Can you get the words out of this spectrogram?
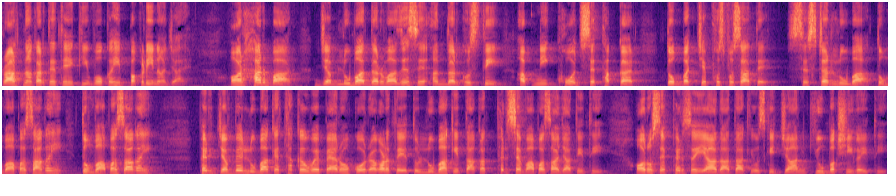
प्रार्थना करते थे कि वो कहीं पकड़ी ना जाए। और हर बार जब लूबा दरवाजे से अंदर घुसती, अपनी खोज से थककर तो बच्चे फुसफुसाते, सिस्टर लूबा, तुम वापस आ गई? तुम वापस आ गई? फिर जब वे लूबा के थके हुए पैरों को रगड़ते तो लूबा की ताकत फिर से वापस आ जाती थी, और उसे फिर से याद आता कि उसकी जान क्यों बख्शी गई थी।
